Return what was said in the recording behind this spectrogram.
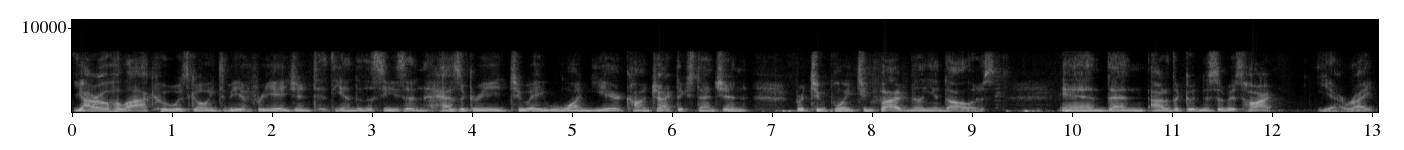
Jaro Halak, who was going to be a free agent at the end of the season, has agreed to a one-year contract extension for two point two five million dollars. And then, out of the goodness of his heart, yeah, right.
